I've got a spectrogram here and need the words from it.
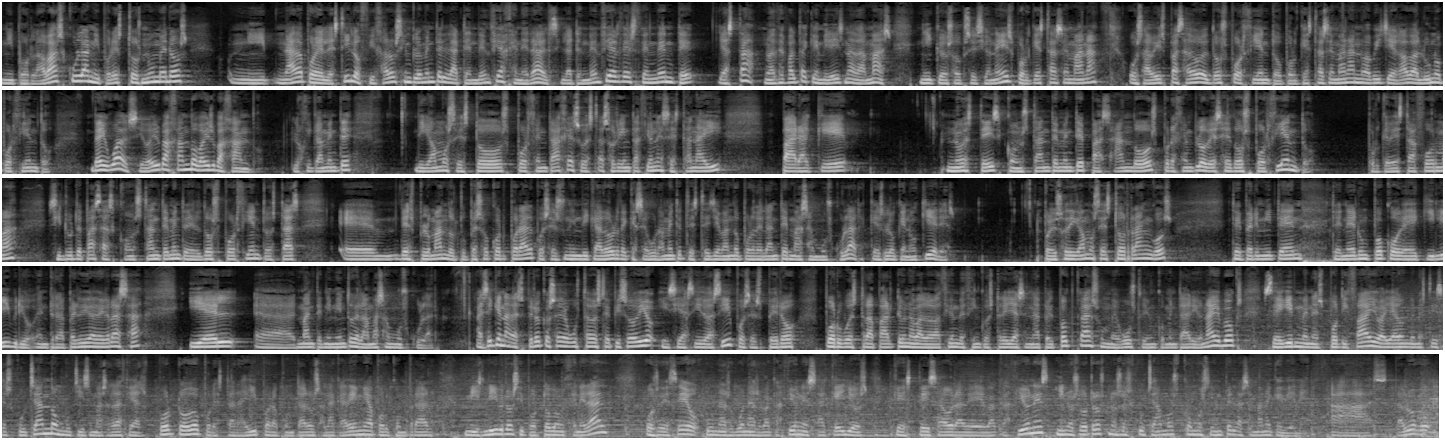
ni por la báscula ni por estos números ni nada por el estilo. Fijaros simplemente en la tendencia general. Si la tendencia es descendente, ya está. No hace falta que miréis nada más, ni que os obsesionéis porque esta semana os habéis pasado del 2%, porque esta semana no habéis llegado al 1%. Da igual, si vais bajando, vais bajando. Lógicamente, digamos, estos porcentajes o estas orientaciones están ahí para que no estéis constantemente pasándoos, por ejemplo, de ese 2% porque de esta forma, si tú te pasas constantemente del 2%, estás eh, desplomando tu peso corporal, pues es un indicador de que seguramente te estés llevando por delante masa muscular, que es lo que no quieres. Por eso, digamos, estos rangos te permiten tener un poco de equilibrio entre la pérdida de grasa y el eh, mantenimiento de la masa muscular. Así que nada, espero que os haya gustado este episodio y si ha sido así, pues espero por vuestra parte una valoración de 5 estrellas en Apple Podcast, un me gusta y un comentario en iBox, seguidme en Spotify o allá donde me estéis escuchando. Muchísimas gracias por todo, por estar ahí, por apuntaros a la academia, por comprar mis libros y por todo en general. Os deseo unas buenas vacaciones a aquellos que estéis ahora de vacaciones y nosotros nos escuchamos como siempre la semana que viene. Hasta luego.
